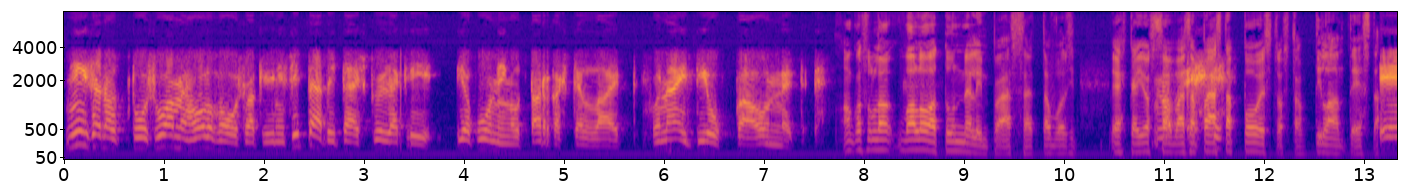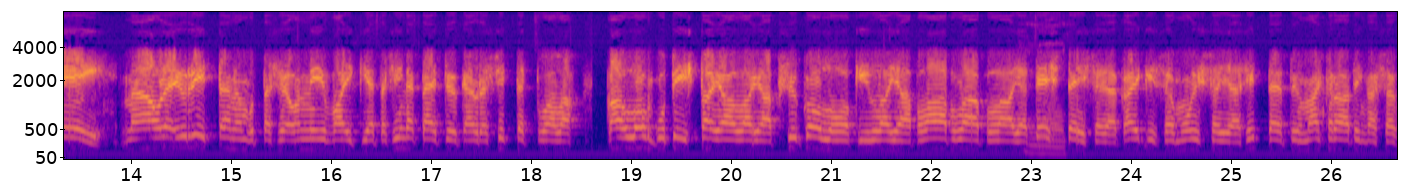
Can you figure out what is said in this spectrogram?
niin sanottua Suomen holhouslakia, niin sitä pitäisi kylläkin joku niin tarkastella, että kun näin tiukkaa on. Että... Onko sulla valoa tunnelin päässä, että voisit ehkä jossain no, vaiheessa päästä pois tuosta tilanteesta? Ei, mä olen yrittänyt, mutta se on niin vaikea, että siinä täytyy käydä sitten tuolla kallon kutistajalla ja psykologilla ja bla bla bla ja no. testeissä ja kaikissa muissa ja sitten täytyy maistraatin kanssa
